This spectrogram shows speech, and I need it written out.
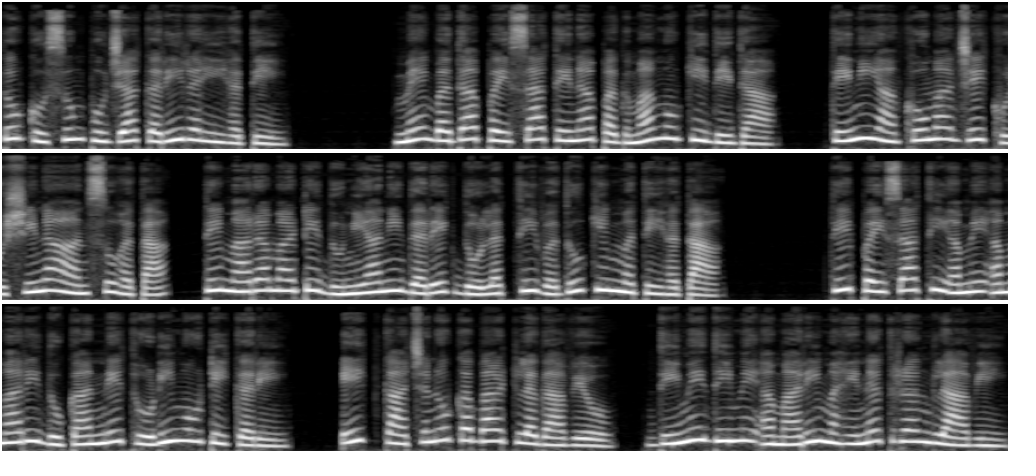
તો કુસુમ પૂજા કરી રહી હતી. મેં બધા પૈસા તેના પગમાં મૂકી દીધા. તેની આંખોમાં જે ખુશીના આંસુ હતા, તે મારા માટે દુનિયાની દરેક દોલતથી વધુ કિંમતી હતા. તે પૈસાથી અમે અમારી દુકાનને થોડી મોટી કરી. એક કાચનો કબાટ લગાવ્યો. ધીમે ધીમે અમારી મહેનત રંગ લાવી.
